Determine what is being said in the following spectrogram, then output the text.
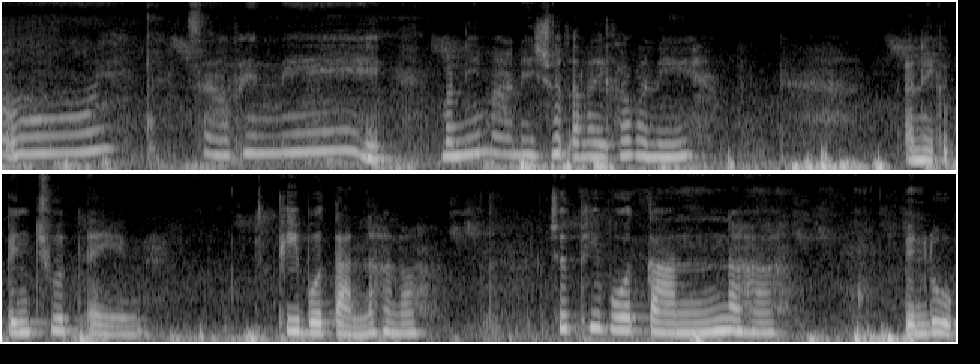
โอ้ยสาวเพนนี่วันนี้มาในชุดอะไรคะวันนี้ อันนี้ก็เป็นชุดไอพี่โบตันนะคะเนาะชุดพี่โบตันนะคะ เป็นลูก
